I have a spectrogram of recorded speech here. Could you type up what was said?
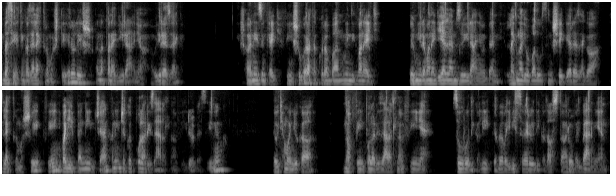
Beszéltünk az elektromos térről, és annak van egy iránya, hogy rezeg. És ha nézzünk egy fénysugarat, akkor abban mindig van egy, többnyire van egy jellemző irány, amiben legnagyobb valószínűséggel rezeg a elektromos fény, vagy éppen nincsen. Ha nincs, akkor polarizálatlan fényről beszélünk. De hogyha mondjuk a napfény polarizálatlan fénye szóródik a légkörbe, vagy visszaverődik az asztalról, vagy bármilyen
